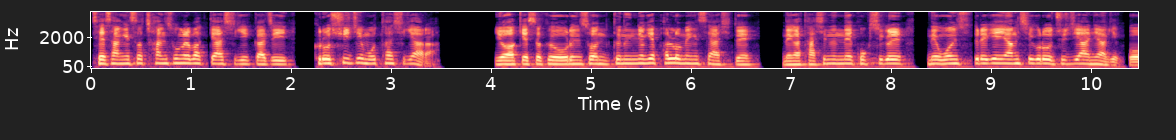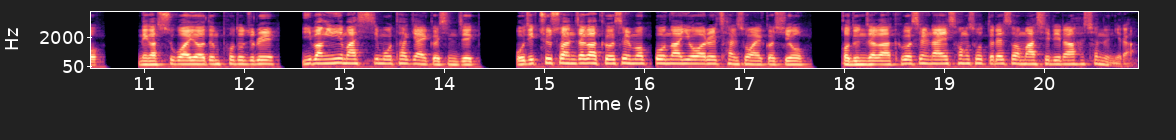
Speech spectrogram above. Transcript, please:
세상에서 찬송을 받게 하시기까지 그로 쉬지 못하시게 하라 여호와께서 그 오른손 그 능력의 팔로 맹세하시되 내가 다시는 내 곡식을 내 원수들에게 양식으로 주지 아니하겠고 내가 수고하여 얻은 포도주를 이방인이 마시지 못하게 할 것인즉 오직 추수한 자가 그것을 먹고 나 여호와를 찬송할 것이요 거둔 자가 그것을 나의 성소들에서 마시리라 하셨느니라.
